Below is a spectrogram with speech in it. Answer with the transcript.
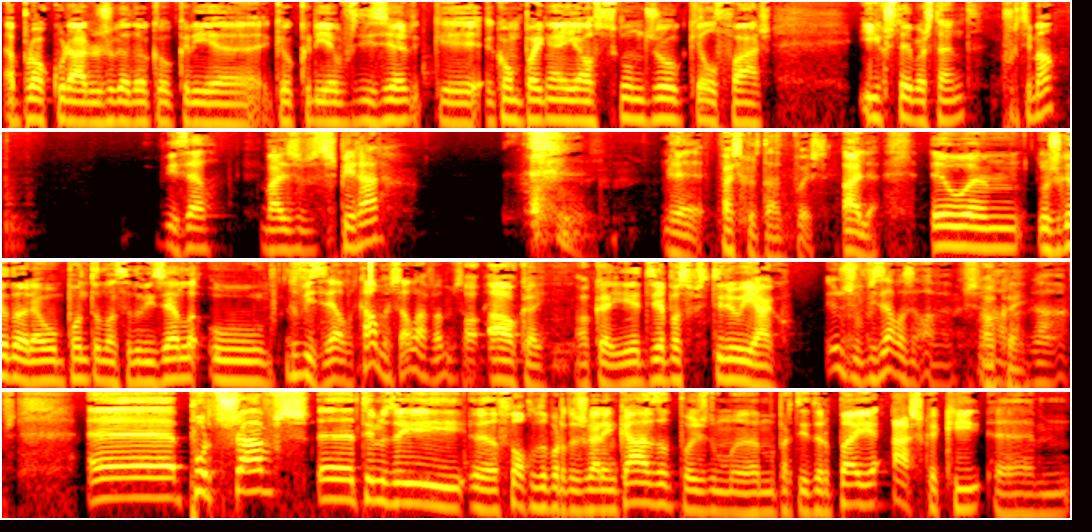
a procurar o jogador que eu queria que eu queria vos dizer que acompanhei ao segundo jogo que ele faz e gostei bastante. Portimão, Vizela. vais espirrar? É, vais cortar depois. Olha, eu, um, o jogador é o ponta de lança do Vizela, o Do Vizela. Calma, já lá vamos. Ah, ok, ok. Ia dizer para substituir o Iago. Os Vizela já lá vamos. Já lá Ok. vamos, já lá vamos. Uh, Porto Chaves, uh, temos aí uh, o Futebol Clube do Porto a jogar em casa, depois de uma, uma partida europeia. Acho que aqui um,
